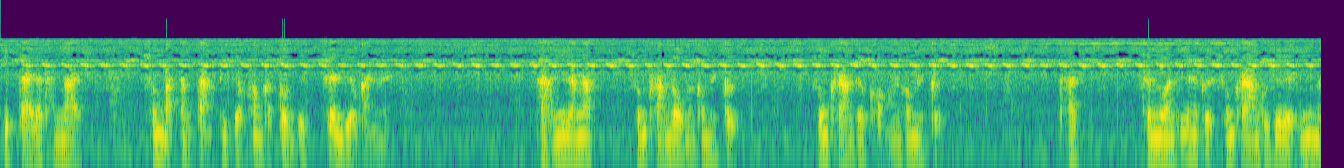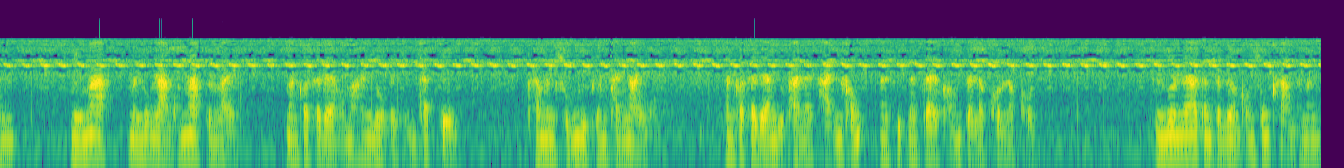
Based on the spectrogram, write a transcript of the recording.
จิตใจและทำลายสมบัติต่าง ๆ ที่เกี่ยวข้องกับตนอีกเช่นเดียวกันเลยฐานนี้ระงับ สงครามโลกมันก็ไม่เกิด สงครามเจ้าของมันก็ไม่เกิด ถ้าจำนวนที่ให้เกิดสงครามคุกิเลสนี่มันมีมากมันลุกลามขึ้นมากเป็นไร มันก็แสดงออกมาให้โลกได้เห็นชัดเจน ถ้ามันสมอยู่เพียงภายใน มันก็แสดงอยู่ภายในขันของในจิตในใจของแต่ละคนละคน ถึงรุ่นแล้วตั้งแต่เรื่องของสงครามเท่านั้น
